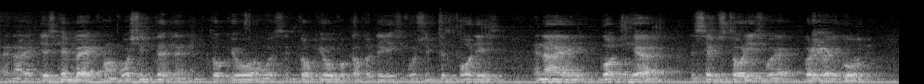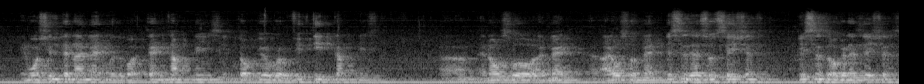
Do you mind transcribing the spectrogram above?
And I just came back from Washington and Tokyo. I was in Tokyo for a couple of days, Washington four days. And I got here, the same stories where, wherever I go. In Washington, I met with about 10 companies. In Tokyo, were 15 companies. Um, and also, I met, I also met business associations, business organizations,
